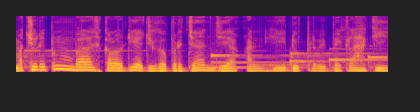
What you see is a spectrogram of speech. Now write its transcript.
Matsuri pun membalas kalau dia juga berjanji akan hidup lebih baik lagi.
